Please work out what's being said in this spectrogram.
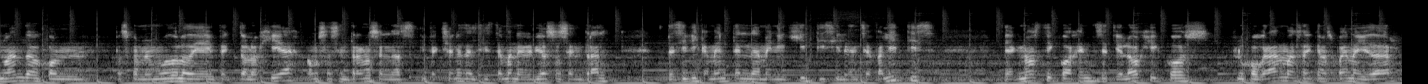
Continuando con, pues, con el módulo de infectología, vamos a centrarnos en las infecciones del sistema nervioso central específicamente en la meningitis y la encefalitis. Diagnóstico, agentes etiológicos, flujogramas, hay que nos pueden ayudar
